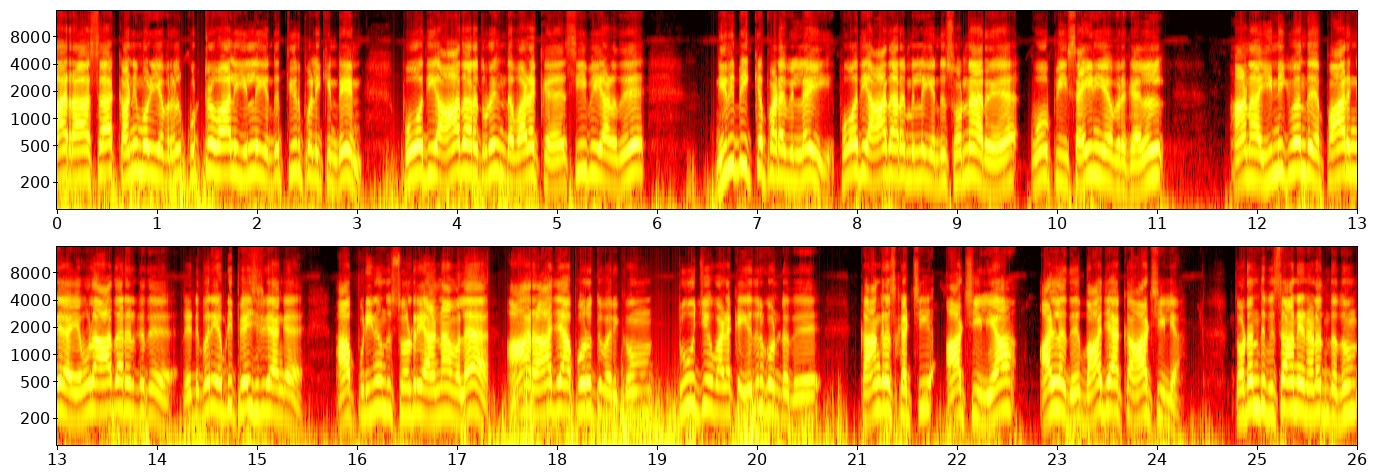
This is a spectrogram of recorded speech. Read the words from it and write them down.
ஆர் ராசா கனிமொழி அவர்கள் குற்றவாளி இல்லை என்று தீர்ப்பளிக்கின்றேன். போதிய ஆதாரத்துடன் இந்த வழக்கை சிபிஐ ஆனது நிரூபிக்கப்படவில்லை போதிய ஆதாரம் இல்லை என்று சொன்னார் ஓபி சைனி அவர்கள். ஆனால் இன்னைக்கு வந்து பாருங்கள் எவ்வளோ ஆதாரம் இருக்குது? ரெண்டு பேரும் எப்படி பேசியிருக்காங்க? அப்படின்னு வந்து சொல்றிய அண்ணாமலை? ஆ ராஜா பொறுத்த வரைக்கும் டூ ஜி வழக்கை எதிர்கொண்டது காங்கிரஸ் கட்சி ஆட்சியிலையா அல்லது பாஜக ஆட்சியிலையா தொடர்ந்து விசாரணை நடந்ததும்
